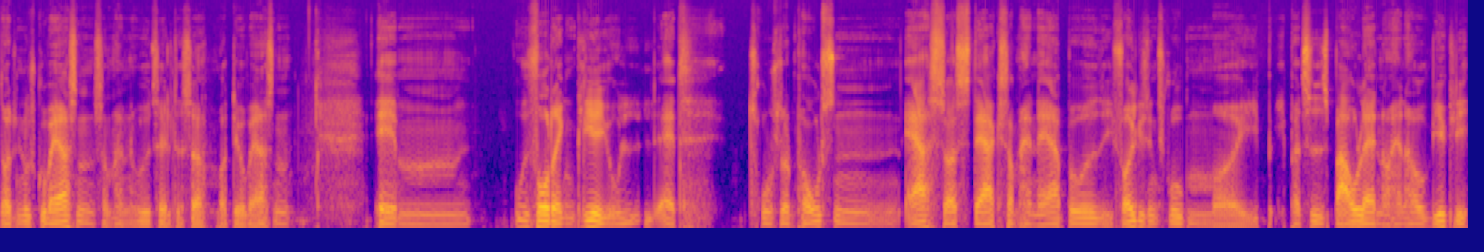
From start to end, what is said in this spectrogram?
når det nu skulle være sådan, som han udtalte, så måtte det jo være sådan. Øhm, udfordringen bliver jo, at Troels Lund Poulsen er så stærk, som han er, både i Folketingsgruppen og i, i partiets bagland, og han har jo virkelig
